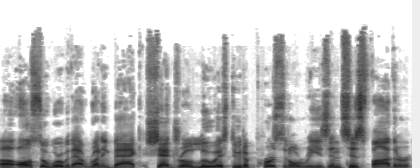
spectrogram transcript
uh, also were without running back Shedro Louis due to personal reasons. His father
